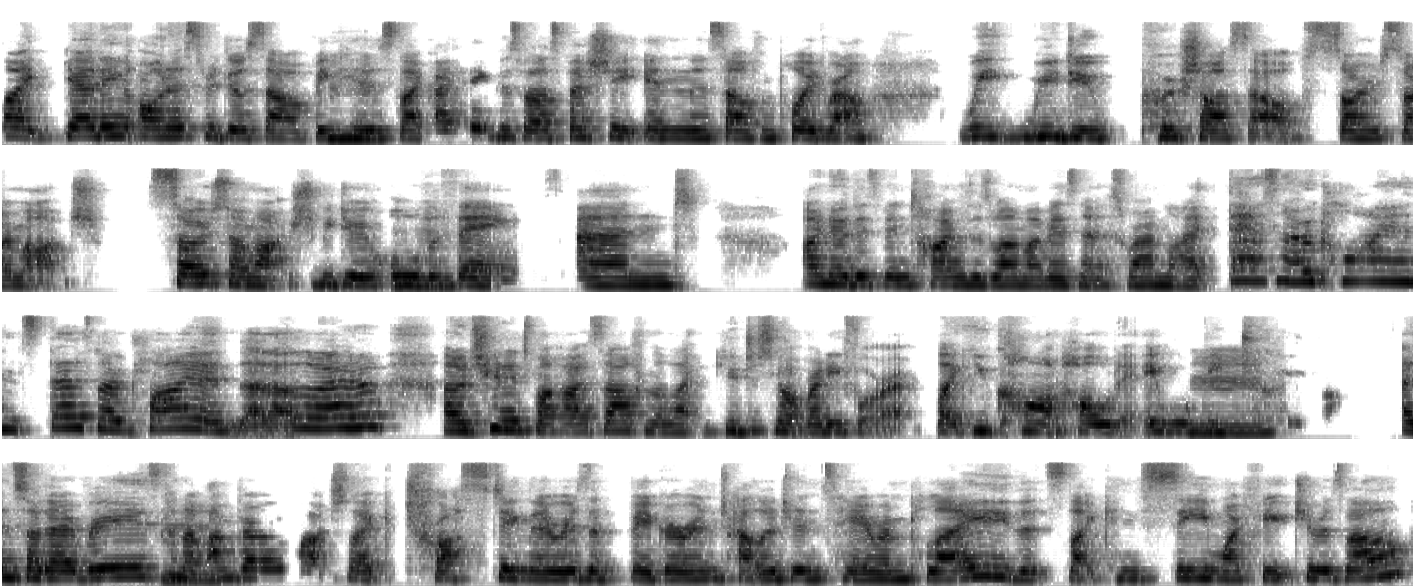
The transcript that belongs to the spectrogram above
Like getting honest with yourself because, mm-hmm. like, I think as well, especially in the self employed realm, we we do push ourselves so so much so so much to be doing all mm-hmm. the things and I know there's been times as well in my business where I'm like, there's no clients, there's no clients. And I tune into my higher self and they're like, you're just not ready for it. Like you can't hold it. It will mm. be too and so there is kind mm. of i'm very much like trusting there is a bigger intelligence here in play that's like can see my future as well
